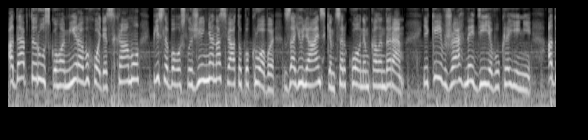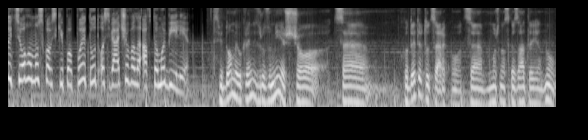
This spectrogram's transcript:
адепти руського міра виходять з храму після богослужіння на свято Покрови за юліанським церковним календарем, який вже не діє в Україні. А до цього московські попи тут освячували автомобілі. Свідомий українець зрозуміє, що це ходити в ту церкву, це можна сказати, ну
